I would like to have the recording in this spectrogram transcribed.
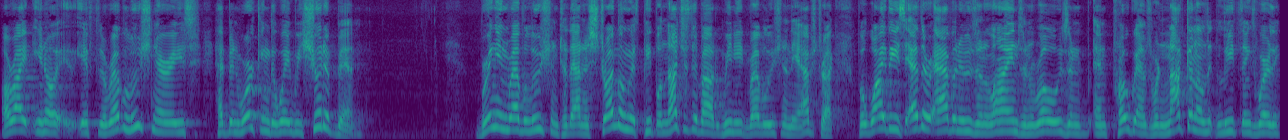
All right, you know, if the revolutionaries had been working the way we should have been, bringing revolution to that and struggling with people, not just about we need revolution in the abstract, but why these other avenues and lines and roads and, and programs were not going to lead things where they,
